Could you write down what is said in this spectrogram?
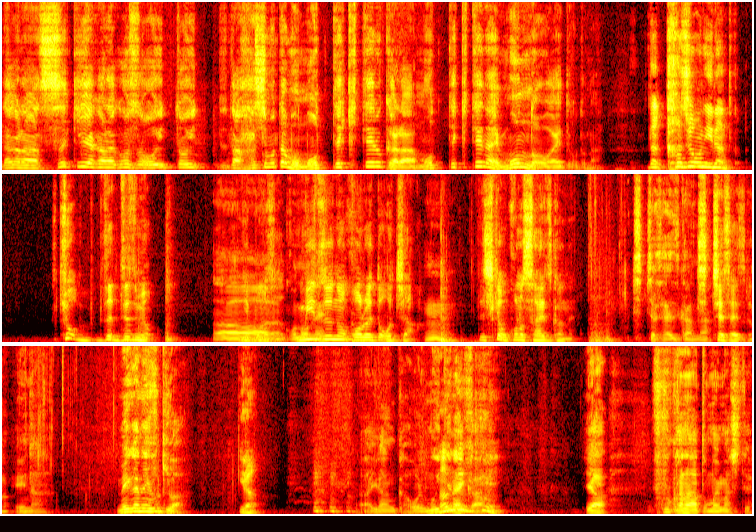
だから好きやからこそ置いといてた橋本はもう持ってきてるから持ってきてないもんの方がいいってことな。だから過剰にいらんとか。今日ぜ絶妙。あ日本ね。水のこれとお茶、うん。でしかもこのサイズ感ね。ちっちゃいサイズ感な。ちっちゃいサイズ感。ええなメガネ拭きは？いらんあいらんか。俺向いてないか。なんで拭くん？いや服かなと思いまして。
